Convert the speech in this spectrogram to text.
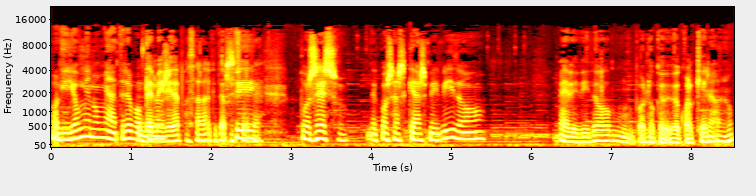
Porque yo me, no me atrevo. ¿De mi vida pasada qué te Sí, refieres? pues eso, de cosas que has vivido. He vivido pues lo que vive cualquiera, ¿no?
